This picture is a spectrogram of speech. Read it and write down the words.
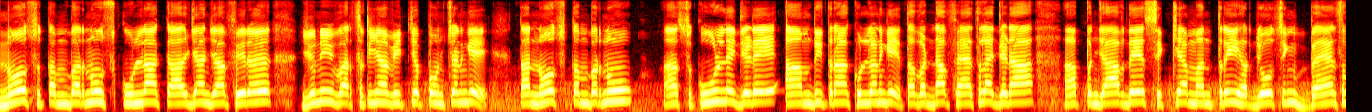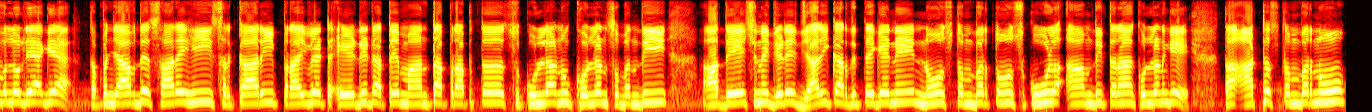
9 ਸਤੰਬਰ ਨੂੰ ਸਕੂਲਾਂ, ਕਾਲਜਾਂ ਜਾਂ ਫਿਰ ਯੂਨੀਵਰਸਿਟੀਆਂ ਵਿੱਚ ਪਹੁੰਚਣਗੇ। ਤਾਂ 9 ਸਤੰਬਰ ਨੂੰ ਸਕੂਲ ਨੇ ਜਿਹੜੇ ਆਮ ਦੀ ਤਰ੍ਹਾਂ ਖੁੱਲਣਗੇ, ਤਾਂ ਵੱਡਾ ਫੈਸਲਾ ਜਿਹੜਾ ਪੰਜਾਬ ਦੇ ਸਿੱਖਿਆ ਮੰਤਰੀ ਹਰਜੋਤ ਸਿੰਘ ਬੈਂਸ ਵੱਲੋਂ ਲਿਆ ਗਿਆ ਤਾਂ ਪੰਜਾਬ ਦੇ ਸਾਰੇ ਹੀ ਸਰਕਾਰੀ ਪ੍ਰਾਈਵੇਟ ਏਡਿਡ ਅਤੇ ਮਾਨਤਾ ਪ੍ਰਾਪਤ ਸਕੂਲਾਂ ਨੂੰ ਖੋਲ੍ਹਣ ਸੰਬੰਧੀ ਆਦੇਸ਼ ਨੇ ਜਿਹੜੇ ਜਾਰੀ ਕਰ ਦਿੱਤੇ ਗਏ ਨੇ 9 ਸਤੰਬਰ ਤੋਂ ਸਕੂਲ ਆਮ ਦੀ ਤਰ੍ਹਾਂ ਖੁੱਲਣਗੇ, ਤਾਂ 8 ਸਤੰਬਰ ਨੂੰ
